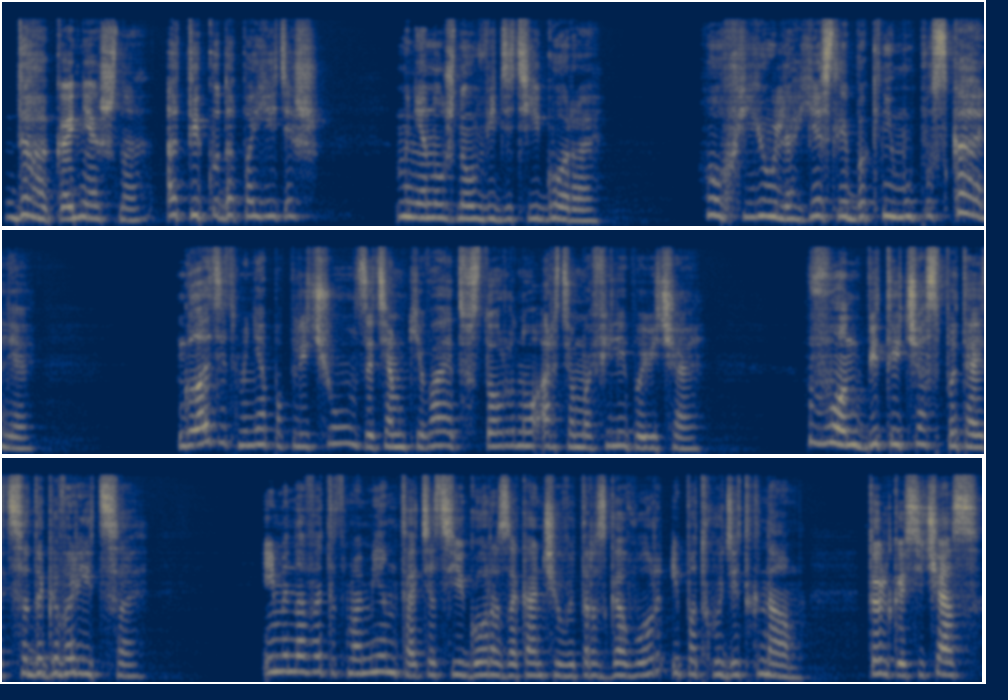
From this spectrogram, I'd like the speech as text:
«Да, конечно. А ты куда поедешь?» «Мне нужно увидеть Егора». «Ох, Юля, если бы к нему пускали!» Гладит меня по плечу, затем кивает в сторону Артема Филипповича. Вон битый час пытается договориться. Именно в этот момент отец Егора заканчивает разговор и подходит к нам. Только сейчас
